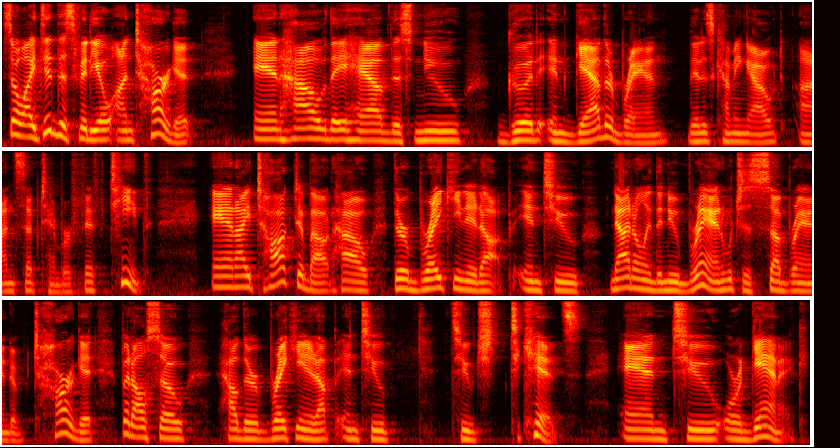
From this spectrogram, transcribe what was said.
so I did this video on Target and how they have this new Good and Gather brand that is coming out on September 15th. And I talked about how they're breaking it up into not only the new brand, which is sub brand of Target, but also how they're breaking it up into to, to kids and to organic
